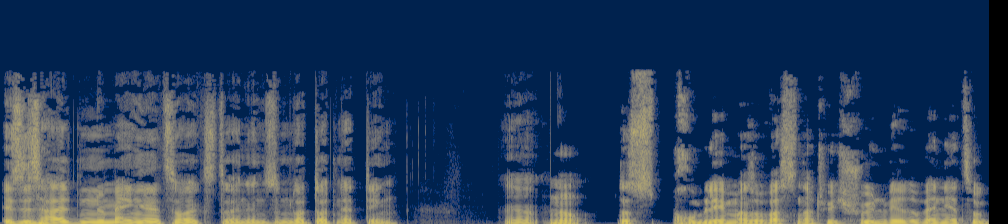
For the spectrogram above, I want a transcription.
es ist halt eine Menge Zeugs drin in so einem .NET-Ding. Ja. ja. Das Problem, also was natürlich schön wäre, wenn jetzt so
